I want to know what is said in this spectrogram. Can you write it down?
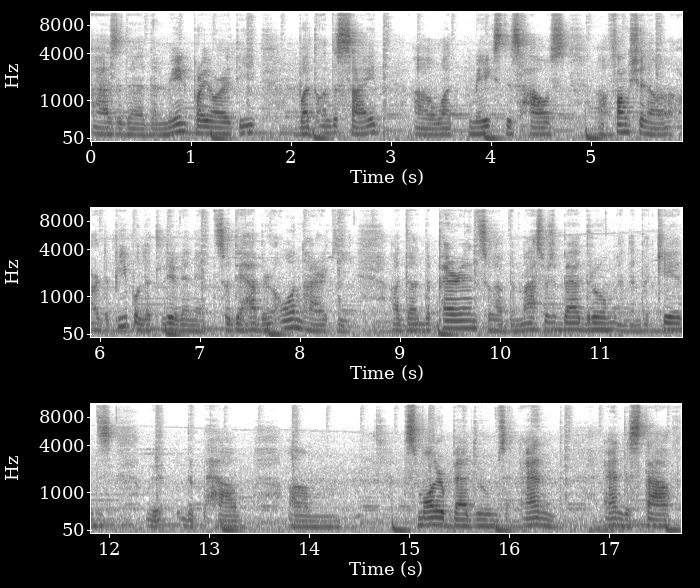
as the the main priority but on the side uh, what makes this house uh, functional are the people that live in it. So they have their own hierarchy. Uh, the, the parents who have the master's bedroom and then the kids that have um, smaller bedrooms and and the staff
